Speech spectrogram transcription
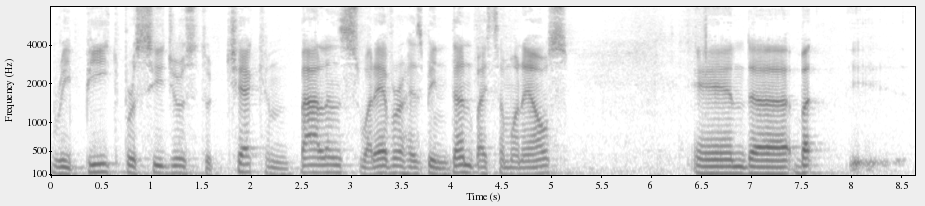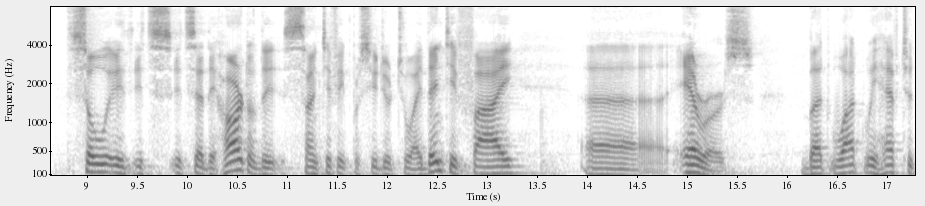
repeat procedures to check and balance whatever has been done by someone else. And uh, but so it, it's it's at the heart of the scientific procedure to identify uh, errors. But what we have to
